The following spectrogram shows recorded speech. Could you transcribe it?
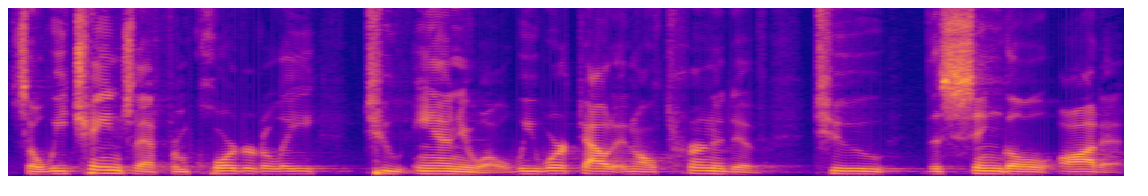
So we changed that from quarterly to annual. We worked out an alternative to the single audit.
